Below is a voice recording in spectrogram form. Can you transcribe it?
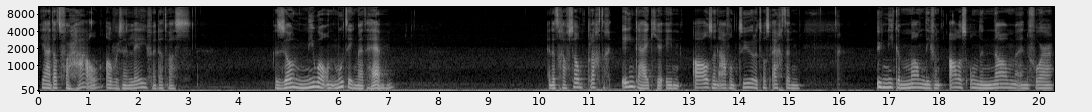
ja, dat verhaal over zijn leven, dat was zo'n nieuwe ontmoeting met hem. En dat gaf zo'n prachtig inkijkje in al zijn avonturen. Het was echt een unieke man die van alles ondernam en voor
